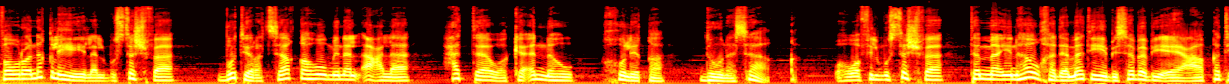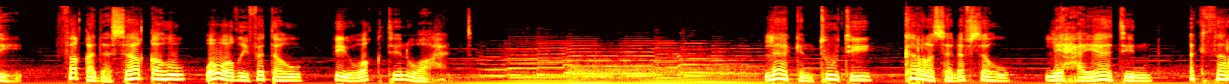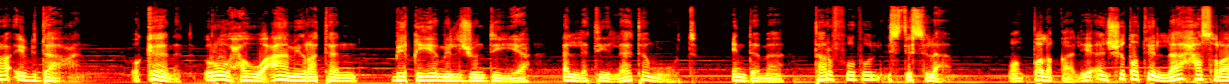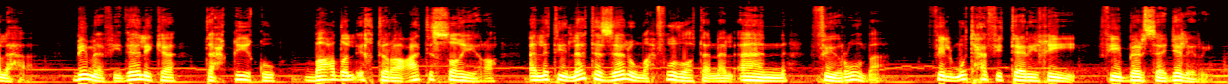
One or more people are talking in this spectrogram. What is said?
فور نقله إلى المستشفى بترت ساقه من الأعلى حتى وكأنه خلق دون ساق. وهو في المستشفى تم إنهاء خدماته بسبب إعاقته فقد ساقه ووظيفته في وقت واحد. لكن توتي كرس نفسه لحياة أكثر ابداعا وكانت روحه عامرة بقيم الجندية التي لا تموت عندما ترفض الاستسلام وانطلق لأنشطة لا حصر لها بما في ذلك تحقيق بعض الاختراعات الصغيرة التي لا تزال محفوظة الآن في روما في المتحف التاريخي في بيرسا جاليري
